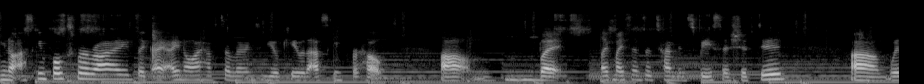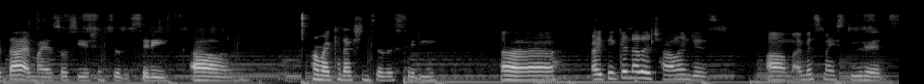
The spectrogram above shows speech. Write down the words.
you know, asking folks for rides, like I, I know I have to learn to be okay with asking for help um, mm-hmm. But like my sense of time and space has shifted um, with that and my association to the city um, or my connection to the city. Uh, I think another challenge is um, I miss my students.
